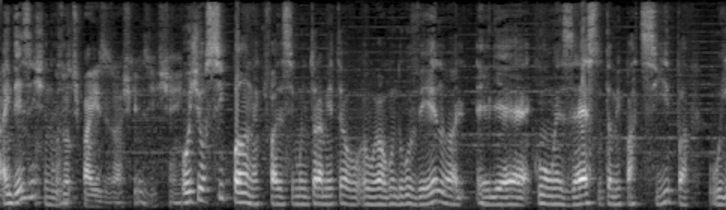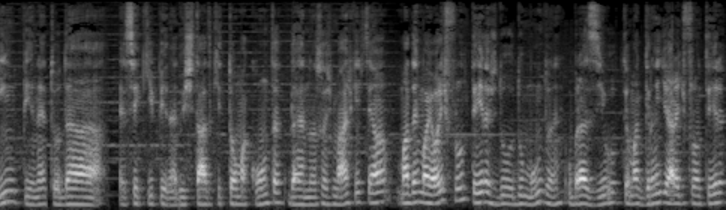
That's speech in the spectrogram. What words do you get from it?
Ainda existe, né? Com os outros países, eu acho que existe ainda. Hoje o CIPAN, né, que faz esse monitoramento, é o, é órgão do governo, ele é com o exército também participa, o INPE, né, toda essa equipe né, do Estado que toma conta das nossas margens, a gente tem uma das maiores fronteiras do, do mundo. Né? O Brasil tem uma grande área de fronteira,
